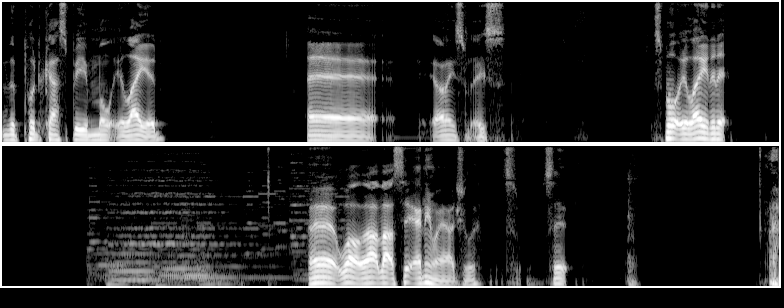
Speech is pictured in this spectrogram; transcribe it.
the podcast being multi-layered. Uh, and it's it's it's multi-layered, isn't it? Uh, well, that, that's it anyway. Actually, that's, that's it.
